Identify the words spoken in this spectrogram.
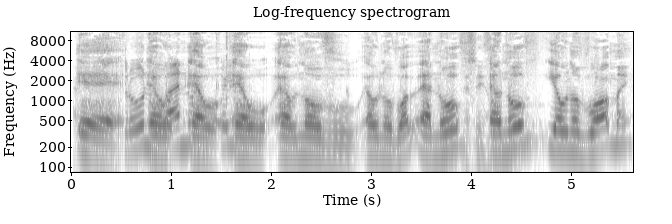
é, no é, o, é, o, é, o, é o novo, é o novo, homem, é novo, é o novo e é o novo homem.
